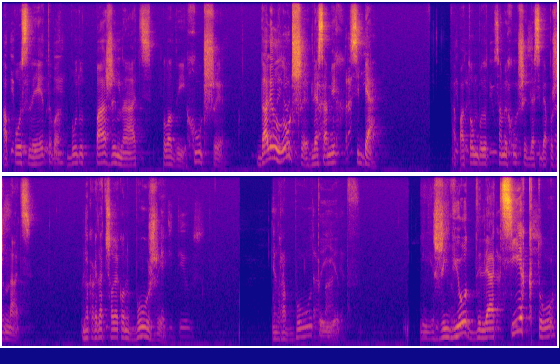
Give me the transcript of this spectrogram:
а после этого будут пожинать плоды, худшие. Дали лучшее для самих себя. А потом будут самые худшие для себя пожинать. Но когда человек, он Божий, Он работает и живет для тех, кто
